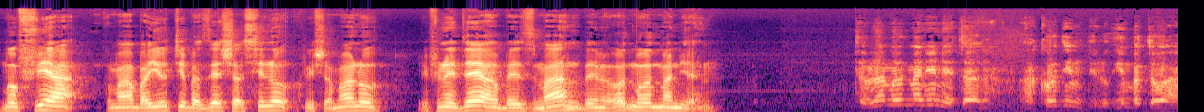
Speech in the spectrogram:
מופיע, כלומר ביוטיוב הזה שעשינו, כפי שאמרנו, לפני די הרבה זמן, ומאוד מאוד מעניין. טבלה מאוד מעניינת הקודים, דילוגים בתורה.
